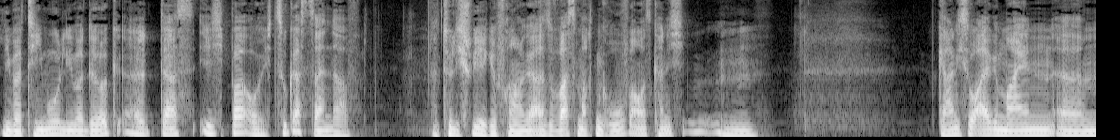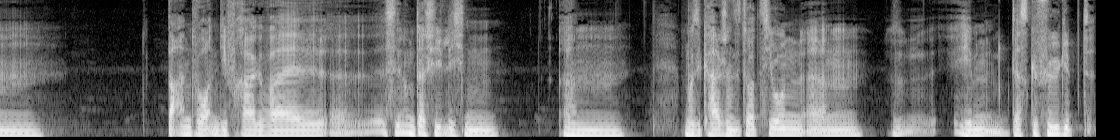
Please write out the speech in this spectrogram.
lieber Timo, lieber Dirk, äh, dass ich bei euch zu Gast sein darf. Natürlich schwierige Frage. Also was macht ein Groove aus? Kann ich mh, mm, gar nicht so allgemein ähm, beantworten, die Frage, weil äh, es in unterschiedlichen ähm, musikalischen Situationen ähm, eben das Gefühl gibt,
